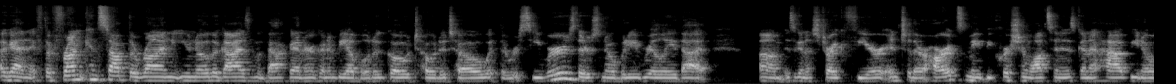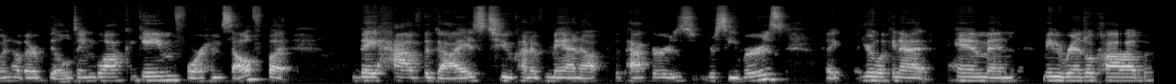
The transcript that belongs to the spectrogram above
again, if the front can stop the run, you know the guys in the back end are going to be able to go toe to toe with the receivers. There's nobody really that um, is going to strike fear into their hearts. Maybe Christian Watson is going to have you know another building block game for himself, but they have the guys to kind of man up the Packers receivers. Like you're looking at him and maybe Randall Cobb.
